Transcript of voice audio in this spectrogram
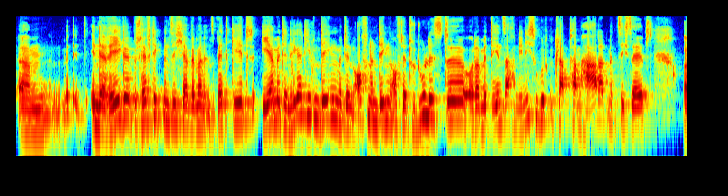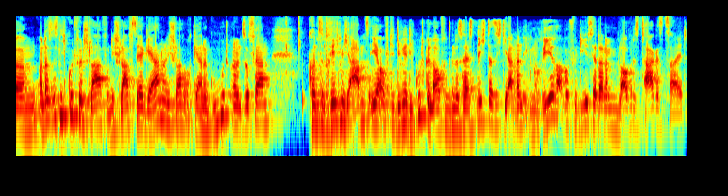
in der Regel beschäftigt man sich ja, wenn man ins Bett geht, eher mit den negativen Dingen, mit den offenen Dingen auf der To-Do-Liste oder mit den Sachen, die nicht so gut geklappt haben, hadert mit sich selbst. Ähm, und das ist nicht gut für den Schlaf. Und ich schlafe sehr gerne und ich schlafe auch gerne gut. Und insofern konzentriere ich mich abends eher auf die Dinge, die gut gelaufen sind. Das heißt nicht, dass ich die anderen ignoriere, aber für die ist ja dann im Laufe des Tages Zeit.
